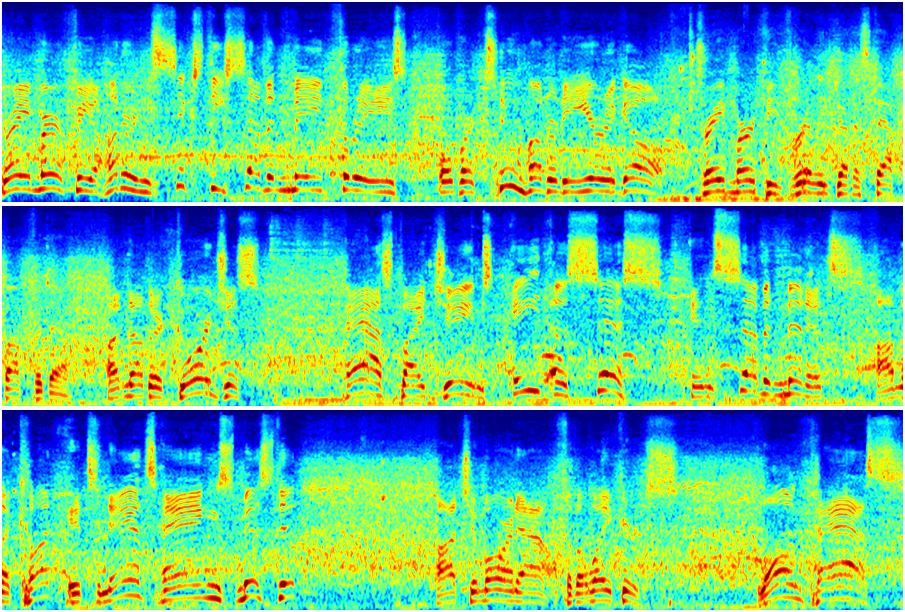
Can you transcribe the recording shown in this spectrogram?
Trey Murphy, 167 made threes, over 200 a year ago. Trey Murphy's really going to step up for them. Another gorgeous pass by James. Eight assists in seven minutes. On the cut, it's Nance. Hangs, missed it. Hachimura now for the Lakers. Long pass,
